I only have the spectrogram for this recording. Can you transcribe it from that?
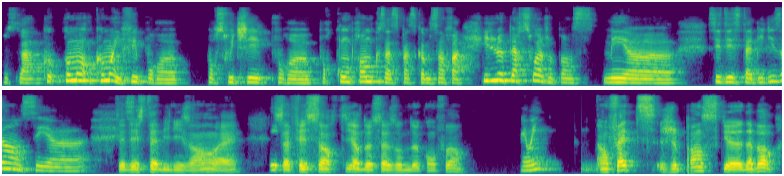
Tout cela. comment, comment il fait pour, euh, pour switcher, pour, pour comprendre que ça se passe comme ça Enfin, il le perçoit, je pense, mais c'est déstabilisant. C'est C'est déstabilisant, ouais. ça fait sortir de sa zone de confort. Et oui en fait, je pense que d'abord,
